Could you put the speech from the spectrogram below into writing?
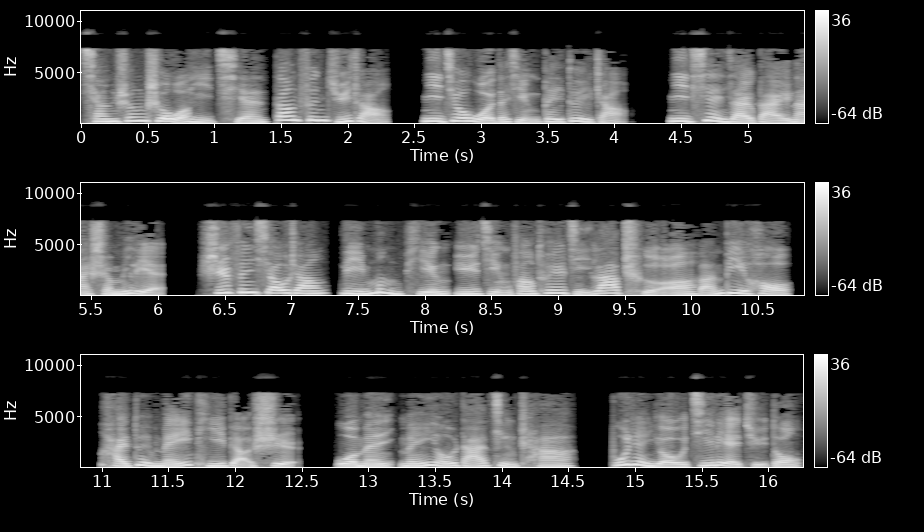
强声说：“我以前当分局长，你救我的警备队长，你现在摆那什么脸？”十分嚣张。李梦平与警方推挤拉扯完毕后，还对媒体表示：“我们没有打警察，不认有激烈举动。”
